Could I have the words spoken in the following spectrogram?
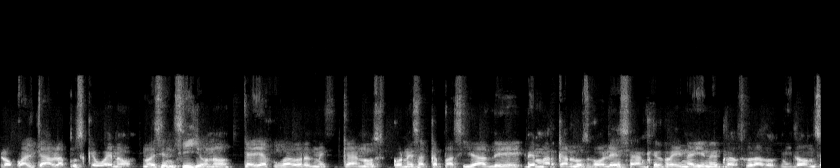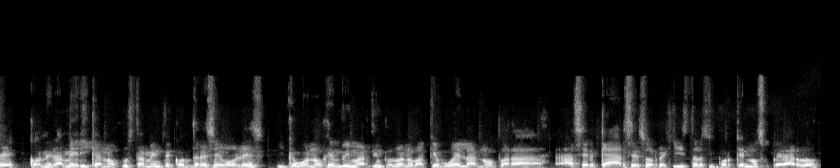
Lo cual te habla pues que bueno, no es sencillo, ¿no? Que haya jugadores mexicanos con esa capacidad de, de marcar los goles, Ángel Reina ahí en el clausura 2011, con el América, ¿no? Justamente con 13 goles, y que bueno, Henry Martin pues bueno, va que vuela, ¿no? Para acercarse a esos registros y por qué no superarlo.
